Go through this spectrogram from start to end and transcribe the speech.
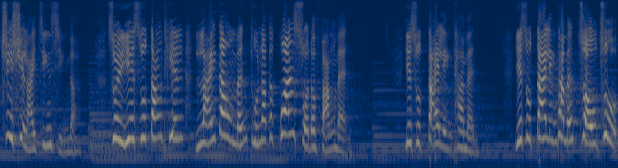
继续来进行的。所以耶稣当天来到门徒那个关锁的房门，耶稣带领他们，耶稣带领他们走出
